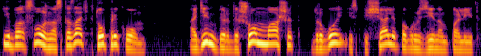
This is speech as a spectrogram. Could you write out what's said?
ибо сложно сказать, кто при ком. Один бердышом машет, другой из пищали по грузинам палит.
